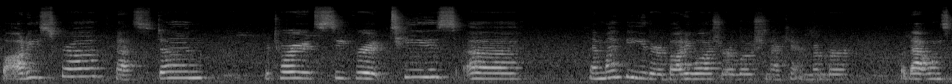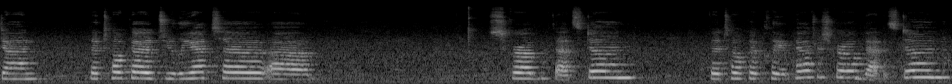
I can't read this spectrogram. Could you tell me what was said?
Body Scrub. That's done. Victoria's Secret Tease. Uh, that might be either a body wash or a lotion, I can't remember. But that one's done. The Tocca Giulietta uh, scrub, that's done. The Tocca Cleopatra scrub, that is done.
